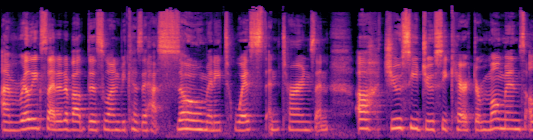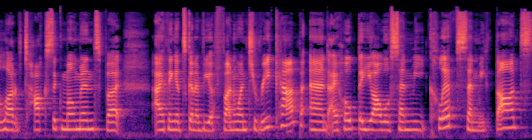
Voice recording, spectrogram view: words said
I'm really excited about this one because it has so many twists and turns and uh, juicy, juicy character moments, a lot of toxic moments, but I think it's going to be a fun one to recap. And I hope that y'all will send me clips, send me thoughts,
